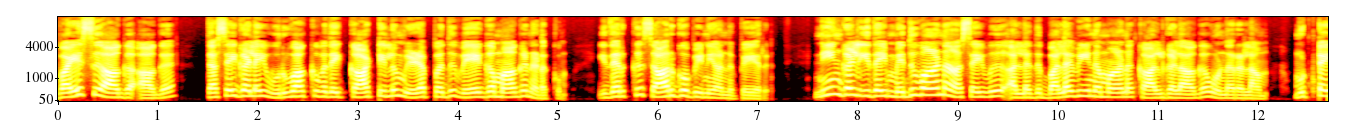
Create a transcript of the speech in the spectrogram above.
வயசு ஆக ஆக தசைகளை உருவாக்குவதைக் காட்டிலும் இழப்பது வேகமாக நடக்கும். இதற்கு சார்கோபினியான்னு பெயர் நீங்கள் இதை மெதுவான அசைவு அல்லது பலவீனமான கால்களாக உணரலாம். முட்டை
